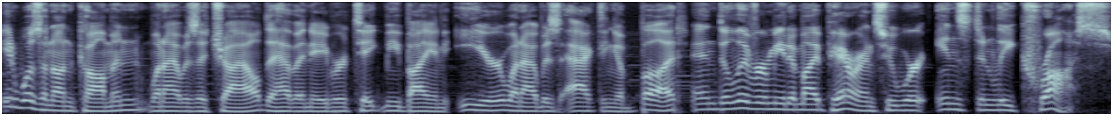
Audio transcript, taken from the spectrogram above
It wasn't uncommon when I was a child to have a neighbor take me by an ear when I was acting a butt and deliver me to my parents who were instantly cross.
